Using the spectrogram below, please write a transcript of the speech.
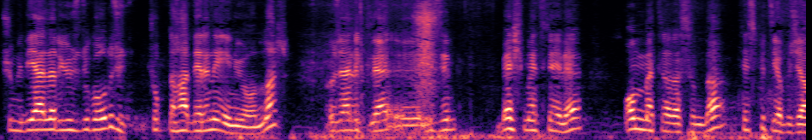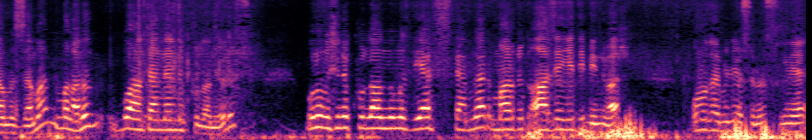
Çünkü diğerleri yüzlük olduğu için çok daha derine iniyor onlar. Özellikle e, bizim 5 metre ile 10 metre arasında tespit yapacağımız zaman Mala'nın bu antenlerini kullanıyoruz. Bunun dışında kullandığımız diğer sistemler Marduk AZ7000 var. Onu da biliyorsunuz yine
